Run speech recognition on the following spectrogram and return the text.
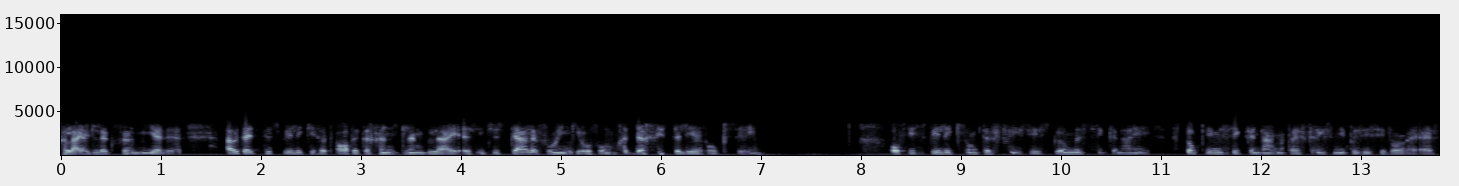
geleidelik vermeerder. Oudheid se speletjies wat altyd 'n gunsteling bly is iets soos telefoontjie of om gediggies te leer opsê. Of die speletjie om te vries, jy speel musiek en hy stop die musiek en dan moet hy vries in die posisie waar hy is.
